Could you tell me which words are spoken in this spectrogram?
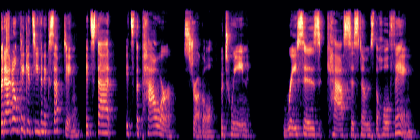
But I don't think it's even accepting. It's that it's the power struggle between races, caste systems, the whole thing.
